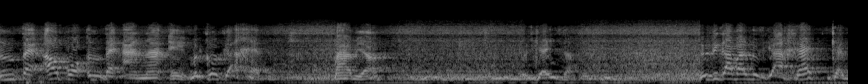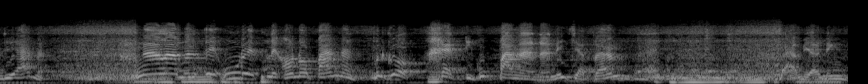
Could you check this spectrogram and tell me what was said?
entek apa entek anake? Mergo gak khet. Paham ya? Wis gak iso. Jadi kapan wis gak khet gak duwe anak. Ngalamate urip nek ana pangan. Mergo khet iku panganane jabang. Paham ya ning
